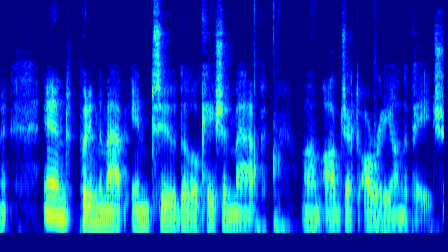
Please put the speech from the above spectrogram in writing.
Right? And putting the map into the location map um, object already on the page.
